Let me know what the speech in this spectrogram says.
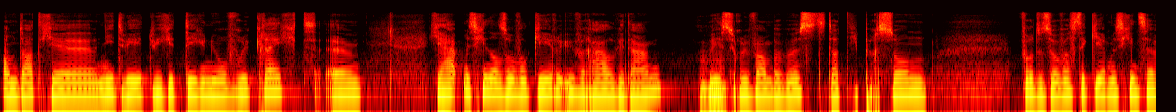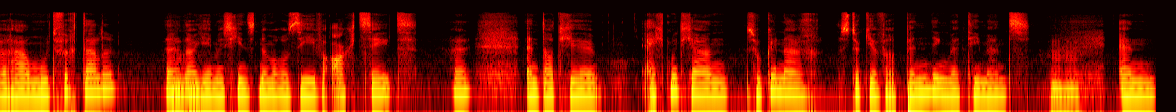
Omdat je niet weet wie je tegen je over u krijgt. Ehm, je hebt misschien al zoveel keren je verhaal gedaan. Wees er u van bewust dat die persoon voor de zoveelste keer misschien zijn verhaal moet vertellen. Hè, Dat je misschien nummer 7, 8 bent. Hè, en dat je echt moet gaan zoeken naar een stukje verbinding met die mens. En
